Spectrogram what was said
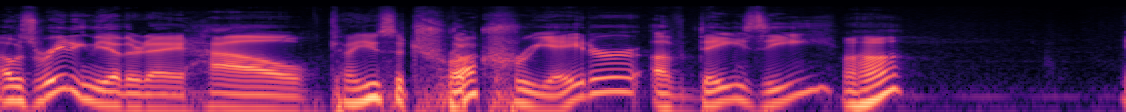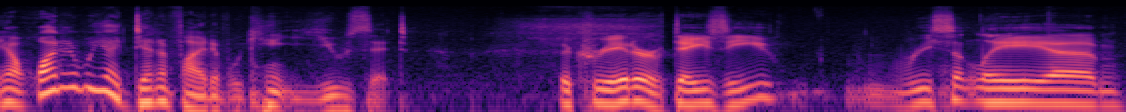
I was reading the other day how Can I use a the truck? creator of DayZ. Uh huh. Yeah, why did we identify it if we can't use it? The creator of DayZ recently um,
